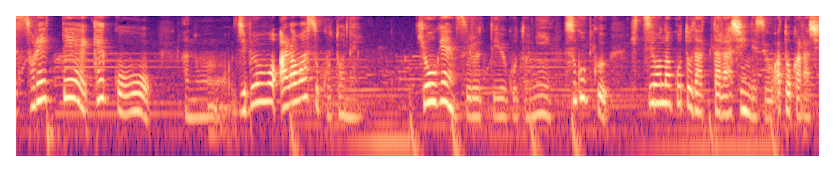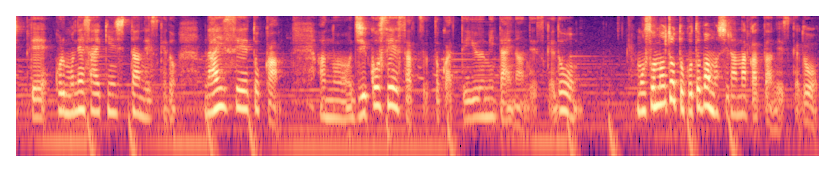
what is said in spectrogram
それって結構あの自分を表すことに表現するっていうことにすごく必要なことだったらしいんですよ。後から知ってこれもね最近知ったんですけど内省とかあの自己省察とかっていうみたいなんですけどもうそのちょっと言葉も知らなかったんですけど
